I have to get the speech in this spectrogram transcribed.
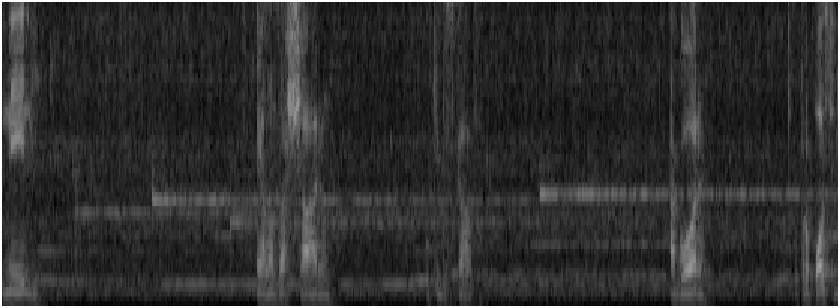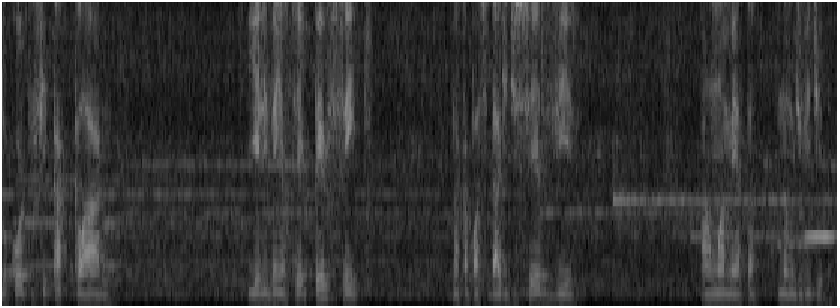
Nele, elas acharam o que buscavam. Agora, o propósito do corpo fica claro e ele vem a ser perfeito na capacidade de servir a uma meta não dividida.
